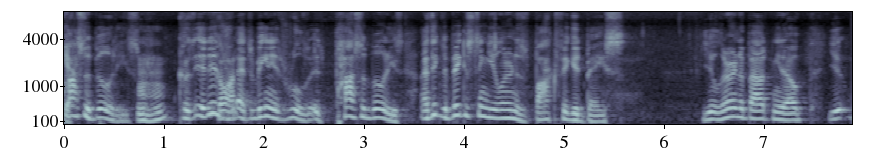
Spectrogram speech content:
possibilities. Because it is Go on. at the beginning, it's rules. It's possibilities. I think the biggest thing you learn is Bach figured bass. You learn about you know you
